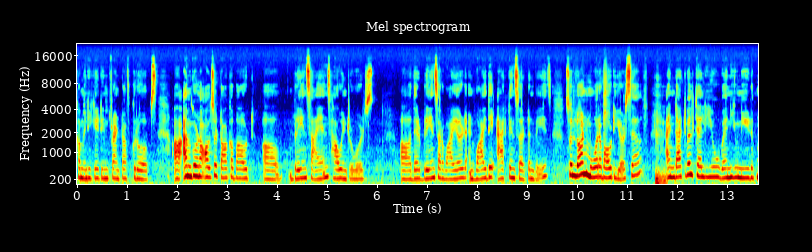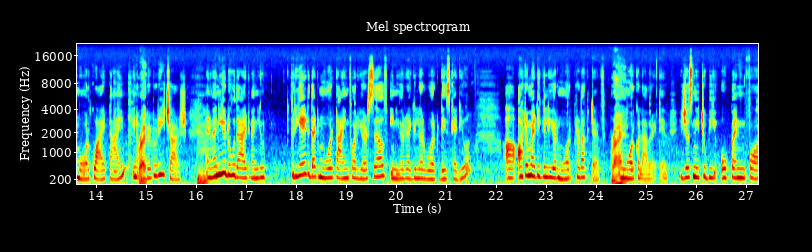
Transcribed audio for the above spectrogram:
communicate in front of groups uh, i'm going to also talk about uh, brain science how introverts uh, their brains are wired and why they act in certain ways so learn more about yourself Mhm. and that will tell you when you need more quiet time in Right. order to recharge Mhm. and when you do that when you create that more time for yourself in your regular workday schedule uh, automatically you're more productive Right. and more collaborative you just need to be open for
